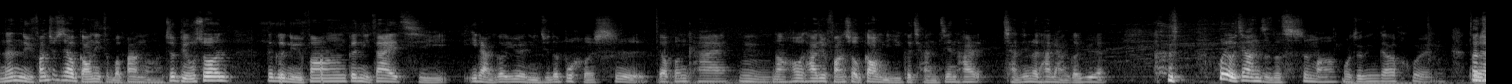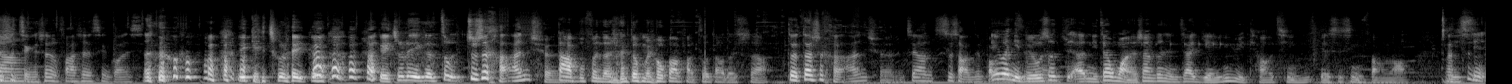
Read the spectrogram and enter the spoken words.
那女方就是要搞你怎么办呢？就比如说那个女方跟你在一起一两个月，你觉得不合适要分开，嗯，然后他就反手告你一个强奸，他强奸了他两个月，会有这样子的事吗？我觉得应该会，但就是谨慎发生性关系，你给出了一个 给出了一个做就是很安全。大部分的人都没有办法做到的事啊。对，但是很安全，这样至少你保因为你比如说呃你在网上跟人家言语调情也是性骚扰，啊你线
